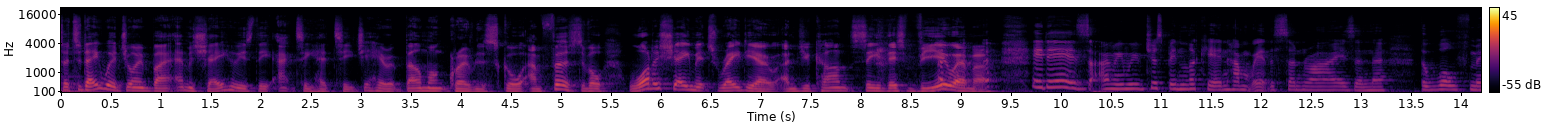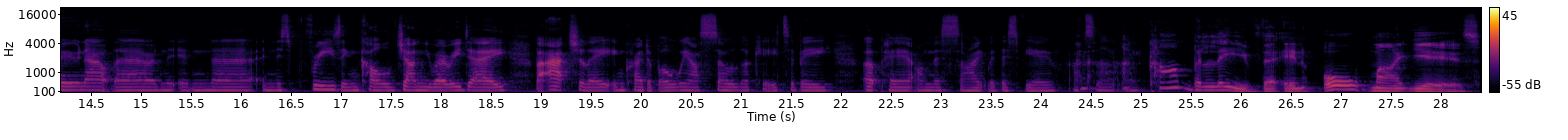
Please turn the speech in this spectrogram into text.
So today we're joined by Emma Shea, who is the acting head teacher here at Belmont Grosvenor School. And first of all, what a shame it's radio and you can't see this view, Emma. it is. I mean, we've just been looking, haven't we, at the sunrise and the, the wolf moon out there in in, uh, in this freezing cold January day. But actually, incredible. We are so lucky to be up here on this site with this view. Absolutely. I can't believe that in all my years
